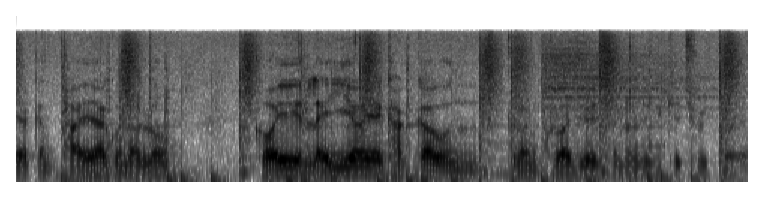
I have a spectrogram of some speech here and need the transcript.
약간 다이아고날로 거의 레이어에 가까운 그런 그라듀에이션을 이렇게 줄 거예요.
